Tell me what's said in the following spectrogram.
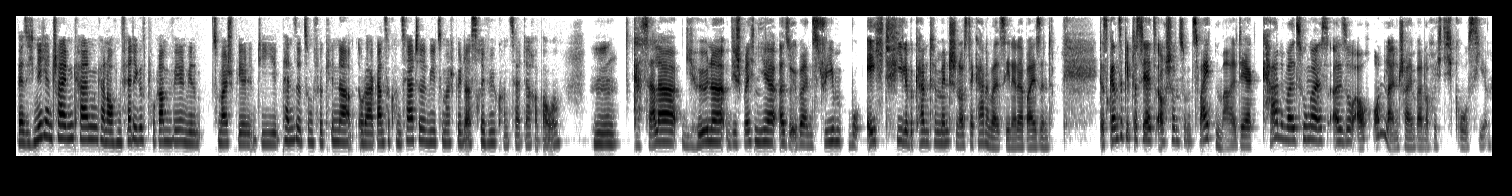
Wer sich nicht entscheiden kann, kann auch ein fertiges Programm wählen, wie zum Beispiel die Pennsitzung für Kinder oder ganze Konzerte, wie zum Beispiel das Revue-Konzert der Rabaue. Hm, Kassala, die Höhner. Wir sprechen hier also über einen Stream, wo echt viele bekannte Menschen aus der Karnevalszene dabei sind. Das Ganze gibt es ja jetzt auch schon zum zweiten Mal. Der Karnevalshunger ist also auch online scheinbar noch richtig groß hier.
